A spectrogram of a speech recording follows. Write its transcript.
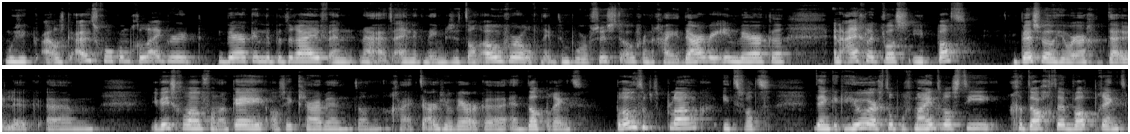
moest ik, als ik uit school kom, gelijk weer werken in het bedrijf. En nou, uiteindelijk nemen ze het dan over, of neemt een broer of zus het over en dan ga je daar weer in werken. En eigenlijk was je pad best wel heel erg duidelijk. Um, je wist gewoon van oké, als ik klaar ben, dan ga ik daar zo werken. En dat brengt brood op de plank. Iets wat denk ik heel erg top of mind was, die gedachte. Wat brengt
